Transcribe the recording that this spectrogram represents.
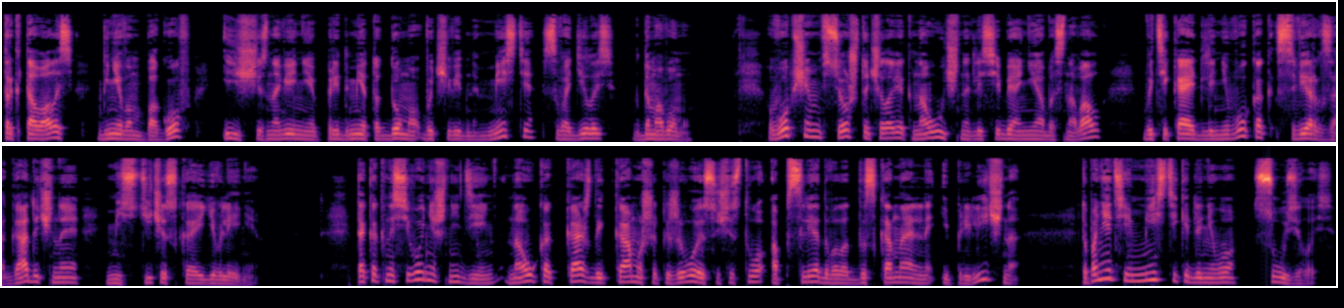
трактовалась гневом богов и исчезновение предмета дома в очевидном месте сводилось к домовому. В общем, все, что человек научно для себя не обосновал, вытекает для него как сверхзагадочное мистическое явление. Так как на сегодняшний день наука каждый камушек и живое существо обследовала досконально и прилично – то понятие мистики для него сузилось.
